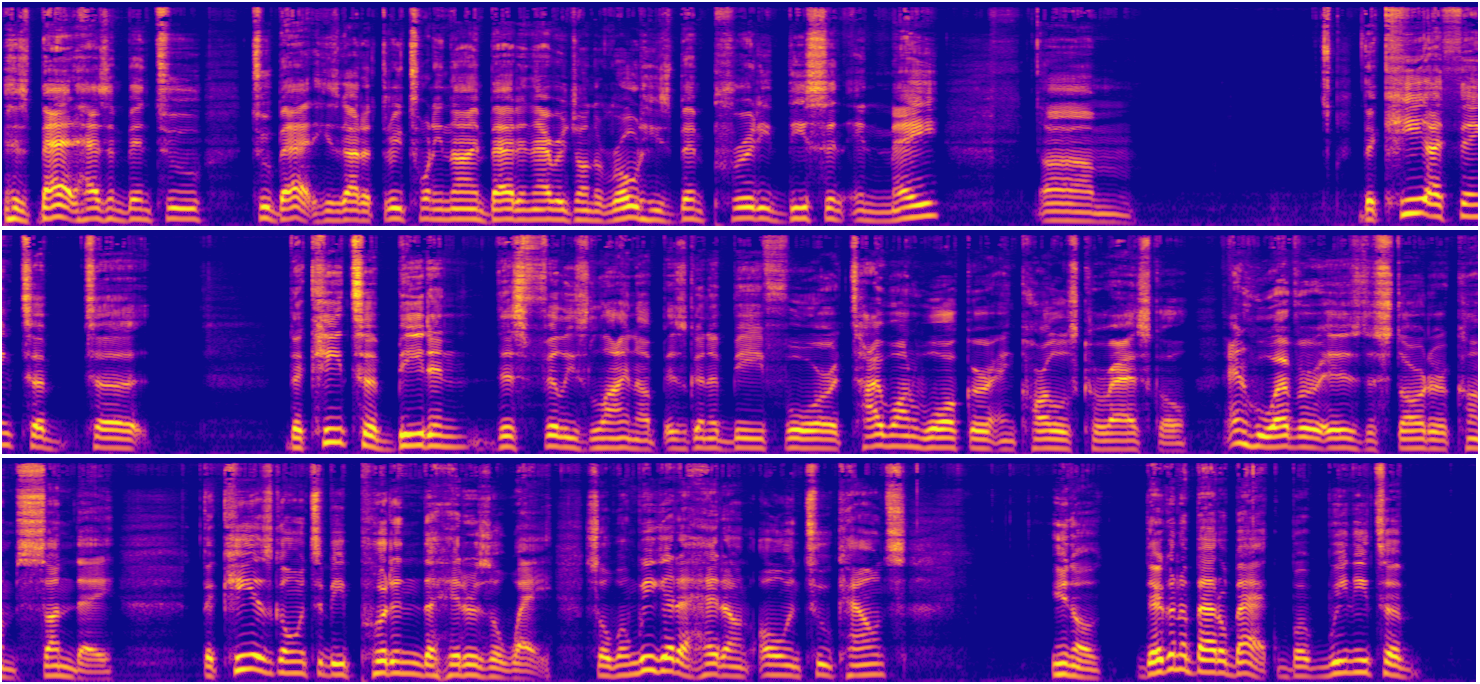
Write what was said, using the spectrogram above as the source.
His bat hasn't been too too bad. He's got a 329 batting average on the road. He's been pretty decent in May. Um, the key, I think, to to the key to beating this Phillies lineup is going to be for Taijuan Walker and Carlos Carrasco and whoever is the starter come Sunday. The key is going to be putting the hitters away. So when we get ahead on 0 and 2 counts, you know, they're going to battle back, but we need to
